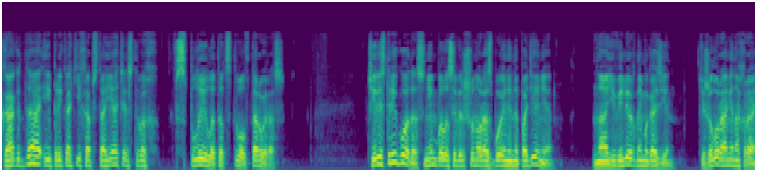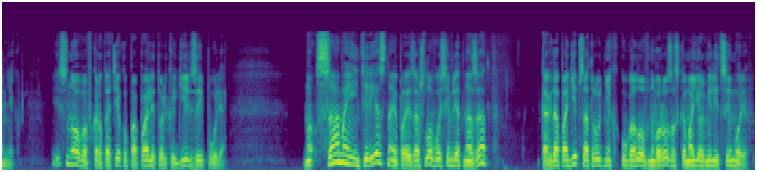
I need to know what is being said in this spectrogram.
Когда и при каких обстоятельствах всплыл этот ствол второй раз. Через три года с ним было совершено разбойное нападение на ювелирный магазин. Тяжело ранен охранник. И снова в картотеку попали только гильза и пуля. Но самое интересное произошло восемь лет назад, когда погиб сотрудник уголовного розыска майор милиции Морев.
